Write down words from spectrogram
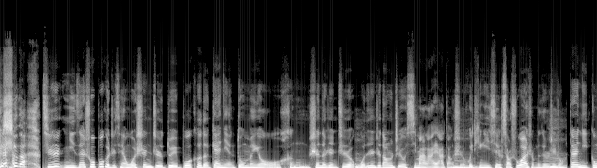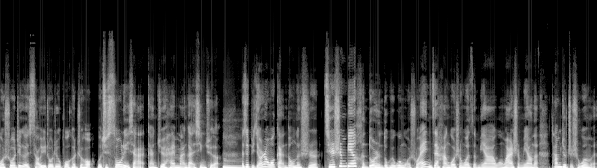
验。是的，其实你在说播客之前，我甚至对播客的概念都没有很深的认知，我的认知当中只有喜马拉雅，当时会听一些小说啊什么，就是这种。但是你跟我说这个小宇宙这个播客之后，我去搜了一下，感觉还蛮感。兴趣的，嗯，而且比较让我感动的是，其实身边很多人都会问我说：“哎，你在韩国生活怎么样？文化什么样的？”他们就只是问问，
